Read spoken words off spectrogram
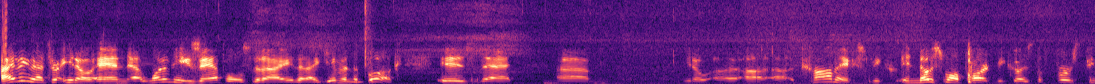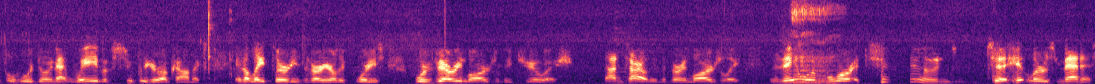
I think that's right. You know, and uh, one of the examples that I that I give in the book is that um, you know uh, uh, uh, comics, bec- in no small part because the first people who were doing that wave of superhero comics in the late 30s, the very early 40s, were very largely Jewish. Not entirely, but very largely. They were more attuned to Hitler's menace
